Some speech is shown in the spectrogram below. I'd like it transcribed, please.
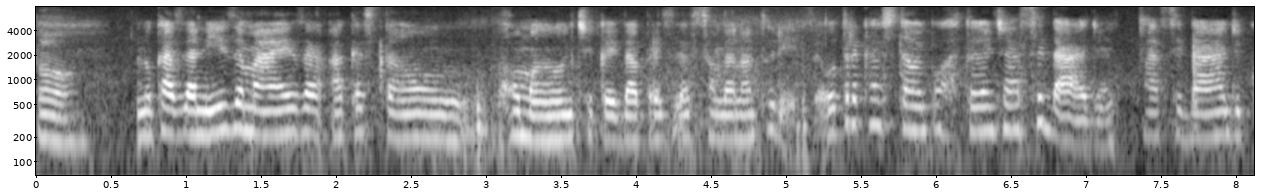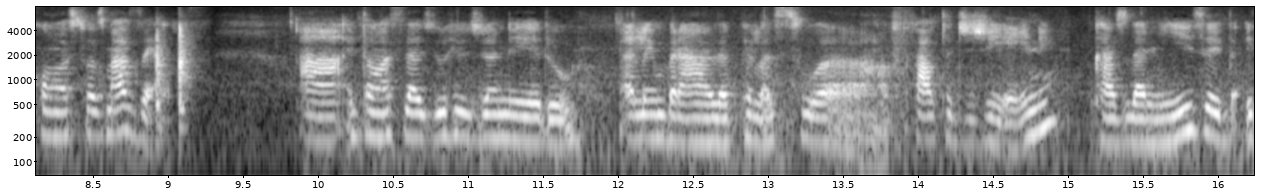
Oh. No caso da Nise, é mais a, a questão romântica e da apreciação da natureza. Outra questão importante é a cidade. A cidade com as suas mazelas. Ah, então, a cidade do Rio de Janeiro é lembrada pela sua falta de higiene. No caso da Nise e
